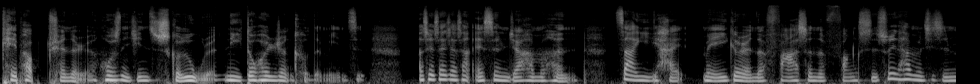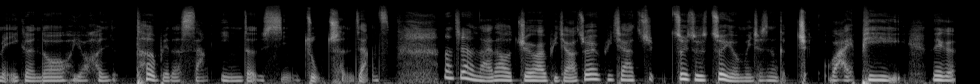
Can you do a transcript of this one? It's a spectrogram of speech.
K-pop 圈的人，或是你仅只是个路人，你都会认可的名字。而且再加上 S.M 家他们很在意还每一个人的发声的方式，所以他们其实每一个人都有很特别的嗓音的形组成这样子。那既然来到 J.Y.P 家，J.Y.P 家最最最最有名就是那个 J.Y.P 那个。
